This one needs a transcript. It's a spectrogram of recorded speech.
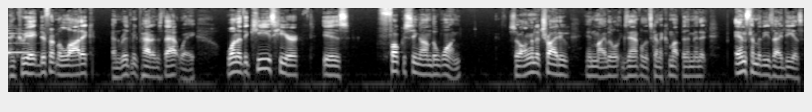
and create different melodic and rhythmic patterns that way. One of the keys here is focusing on the one. So I'm going to try to, in my little example that's going to come up in a minute, end some of these ideas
